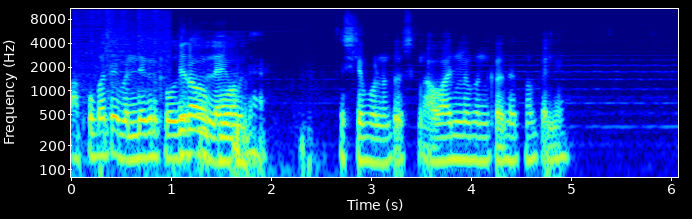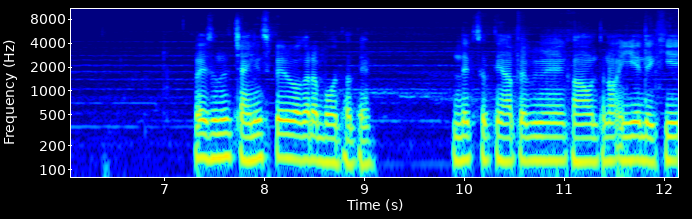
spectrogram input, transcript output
आपको पता है बंदे अगर क्लोज तो लैग होता है। इसलिए बोल रहा तो इसकी आवाज़ में बंद कर देता हूँ पहले। वैसे तो चाइनीज़ प्लेयर वगैरह बहुत आते हैं। देख सकते हैं यहाँ पे अभी मैं कहाँ उतना ये देखिए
